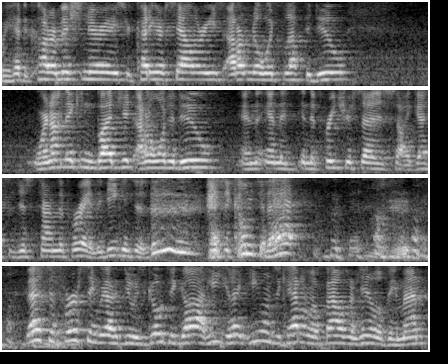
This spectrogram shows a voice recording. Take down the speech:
We had to cut our missionaries. We're cutting our salaries. I don't know what's left to do. We're not making budget. I don't know what to do." And, and, the, and the preacher says, I guess it's just time to pray. And the deacon says, Has it come to that? That's the first thing we have to do is go to God. He, like, he owns a cattle on a thousand hills, amen.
